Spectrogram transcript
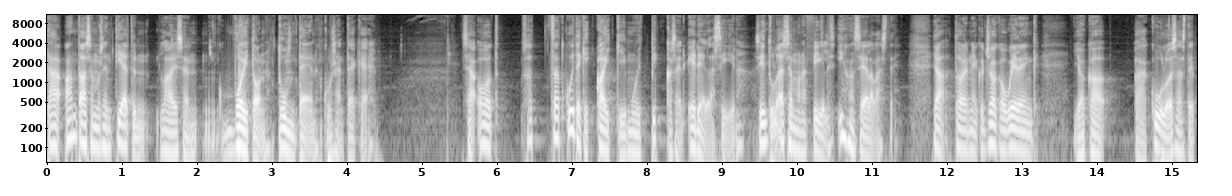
tämä antaa semmoisen tietynlaisen niin kuin voiton tunteen, kun sen tekee. Sä oot, sä oot, sä oot kuitenkin kaikki muit pikkasen edellä siinä. Siinä tulee semmoinen fiilis ihan selvästi. Ja toi niin kuin Joko Willing, joka äh, kuuluisasti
